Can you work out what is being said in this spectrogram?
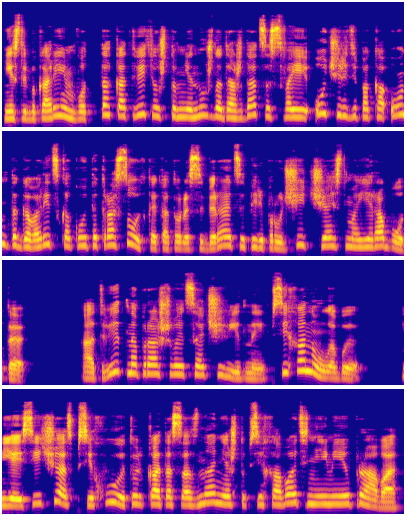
Если бы Карим вот так ответил, что мне нужно дождаться своей очереди, пока он договорит с какой-то красоткой, которая собирается перепоручить часть моей работы. Ответ напрашивается очевидный. Психанула бы. Я и сейчас психую только от осознания, что психовать не имею права.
